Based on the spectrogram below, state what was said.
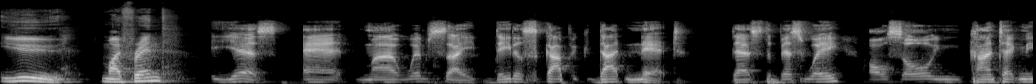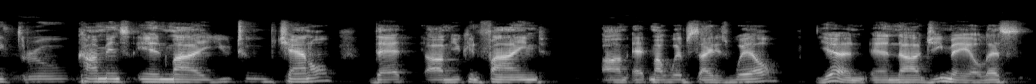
you, my friend? Yes, at my website, datascopic.net. That's the best way. Also, you can contact me through comments in my YouTube channel that um, you can find um, at my website as well. Yeah, and, and uh, Gmail, that's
